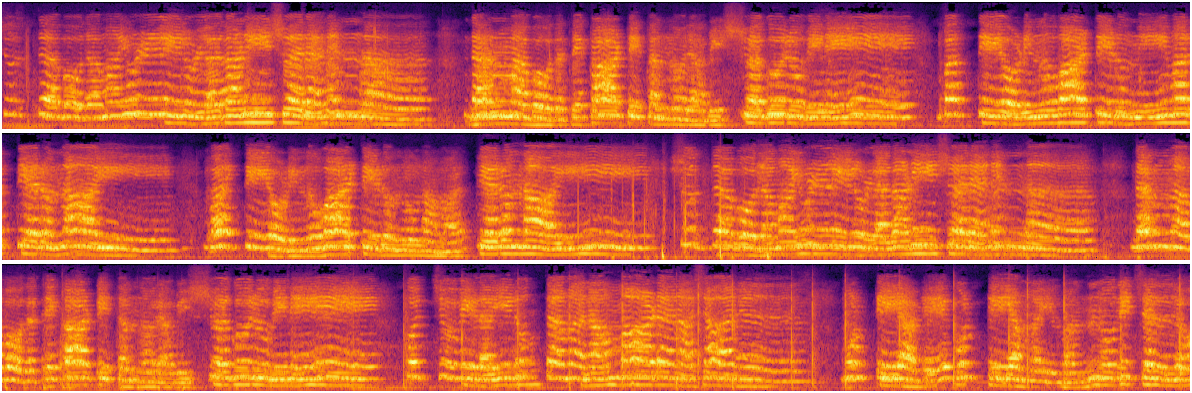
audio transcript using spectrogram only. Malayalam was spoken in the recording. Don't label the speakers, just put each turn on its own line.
ശുദ്ധബോധമായുള്ളിലുള്ളതാണീശ്വരനെന്ന ധർമ്മബോധത്തെ കാട്ടിത്തന്നൊരവിശ്വഗുരുവിനെ ഭക്തിയോടിന്നു വാഴ്ത്തിടുന്നീ മർത്യരൊന്നായി. ഭക്തിയോടിന്നു വാഴ്ത്തിടുന്നു നമർത്യരൊന്നായി ശുദ്ധബോധമായുള്ളിലുള്ളതാണീശ്വരനെന്ന് ധർമ്മബോധത്തെ കാട്ടിത്തന്നൊര വിശ്വഗുരുവിനെ. കൊച്ചുവിളയിൽ ഉത്തമനാം മാടനാശാന്. മുട്ടിയാട്ടെ കുട്ടിയമ്മയിൽ വന്നുദിച്ചല്ലോ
